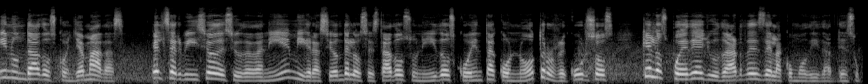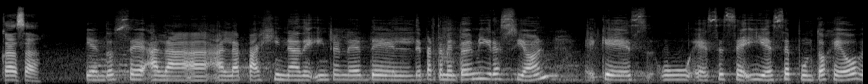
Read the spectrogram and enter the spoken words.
Inundados con llamadas. El Servicio de Ciudadanía e Migración de los Estados Unidos cuenta con otros recursos que los puede ayudar desde la comodidad de su casa. Yéndose a la, a la página de internet del Departamento de Migración, eh, que es uscis.gov,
